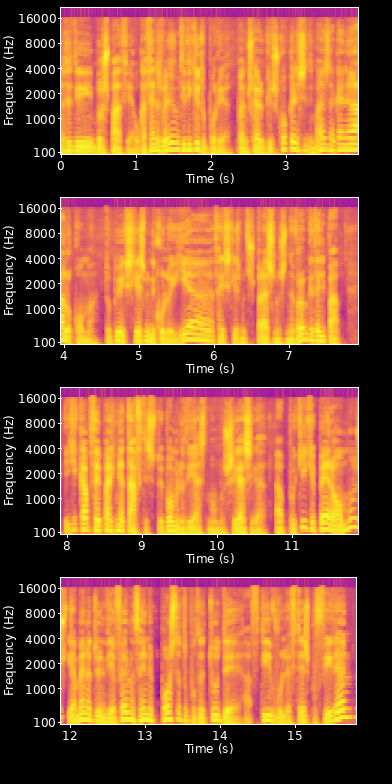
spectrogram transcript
σε αυτή την προσπάθεια. Ο καθένας βέβαια με τη δική του πορεία. Παραδείγματο χάρη, ο κ. Κόκκαλη ετοιμάζει να κάνει ένα άλλο κόμμα, το οποίο έχει σχέση με την οικολογία, θα έχει σχέση με τους πράσινους στην Ευρώπη κτλ. Εκεί κάπου θα υπάρχει μια ταύτιση το επόμενο διάστημα όμως, σιγά σιγά. Από εκεί και πέρα όμως, για μένα το ενδιαφέρον θα είναι πώς θα τοποθετούνται αυτοί οι βουλευτές που φύγαν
